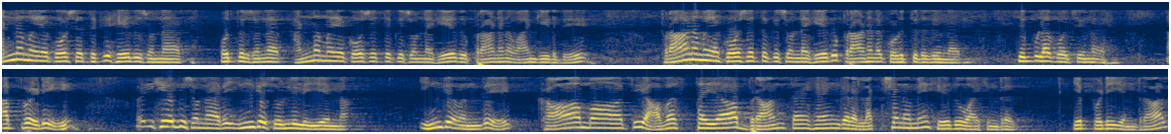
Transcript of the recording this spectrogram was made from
அன்னமய கோஷத்துக்கு ஹேது சொன்னார். ஒருத்தர் சொன்னார் அன்னமய கோஷத்துக்கு சொன்ன ஹேது பிராணனை வாங்கிடுது. பிராணமய கோஷத்துக்கு சொன்ன ஹேது பிராணனை கொடுத்துடுதுன்னாரு. சிம்பிளா போச்சுன்னாரு அப்படி ஹேது சொன்னாரு இங்க சொல்லலையேன்னா. இங்க வந்து காமாதி அவஸ்தையா பிராந்தகங்கிற லட்சணமே ஹேதுவாகின்றது. எப்படி என்றால்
